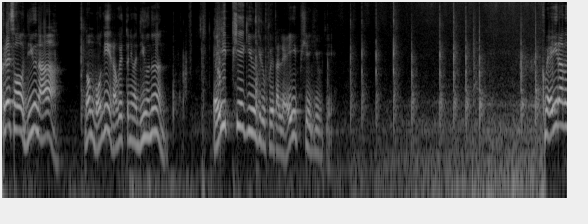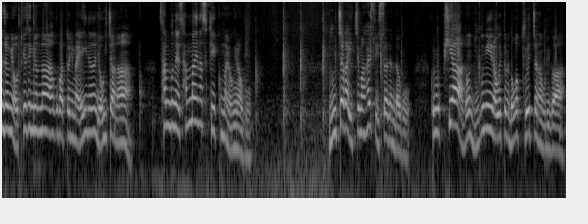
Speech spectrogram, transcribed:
그래서 니은아 넌 뭐니? 라고 했더니만 니은은 AP의 기울기를 구해달래. AP의 기울기. 그럼 A라는 점이 어떻게 생겼나 하고 봤더니만 A는 여기 있잖아. 3분의 3-k,0이라고. 문자가 있지만 할 수 있어야 된다고. 그리고 P야, 넌 누구니? 라고 했더니 너가 구했잖아, 우리가.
